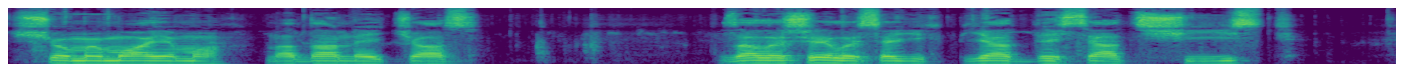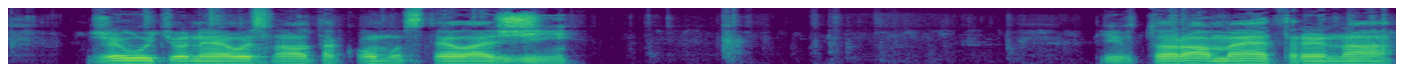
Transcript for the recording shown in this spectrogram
що ми маємо на даний час. Залишилося їх 56. Живуть вони ось на такому стелажі. Півтора метри на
